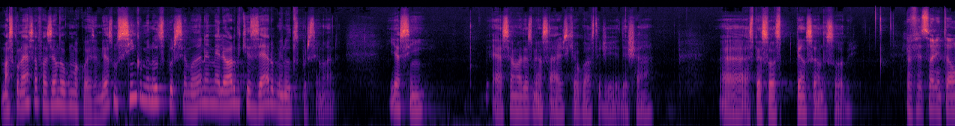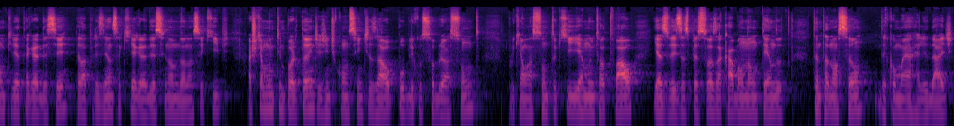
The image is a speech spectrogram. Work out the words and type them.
mas começa fazendo alguma coisa. Mesmo cinco minutos por semana é melhor do que zero minutos por semana. E assim, essa é uma das mensagens que eu gosto de deixar uh, as pessoas pensando sobre. Professor, então, queria te agradecer pela presença aqui, agradeço em nome da nossa equipe. Acho que é muito importante a gente conscientizar o público sobre o assunto, porque é um assunto que é muito atual e às vezes as pessoas acabam não tendo tanta noção de como é a realidade.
